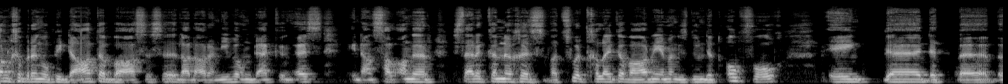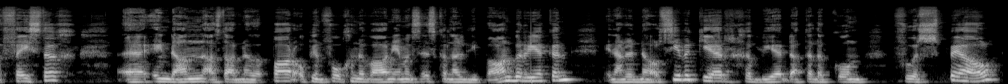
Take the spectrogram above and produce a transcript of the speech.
aangebring op die databasisse dat daar 'n nuwe ontdekking is en dan sal ander sterrekundiges wat soortgelyke waarnemings doen dit opvolg en uh, dit uh, bevestig uh, en dan as daar nou 'n paar opeenvolgende waarnemings is kan hulle die baan bereken en dan het nou al 7 keer gebeur dat hulle kon voorspel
